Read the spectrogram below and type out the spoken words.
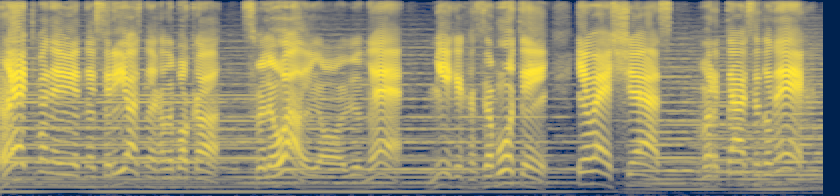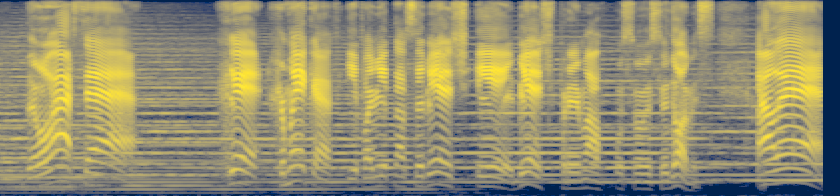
Гетьмани, видно, серйозно і глибоко схвилювали його. Він не міг їх забути і весь час вертався до них, дивувався, хи, хмикав і помітно все більш і більш приймав у свою свідомість. Але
